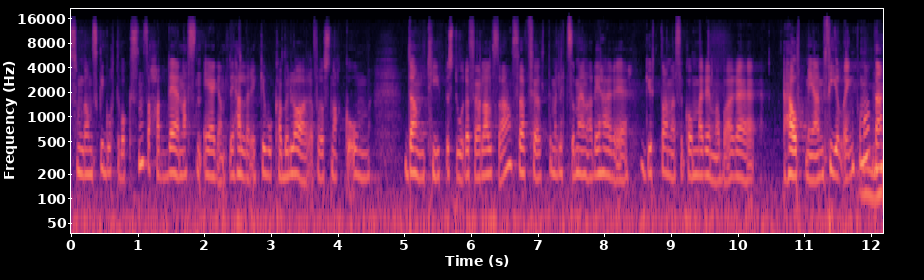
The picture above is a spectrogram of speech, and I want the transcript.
som ganske godt voksen så hadde jeg nesten egentlig heller ikke vokabularet for å snakke om den type store følelser. Så jeg følte meg litt som en av de her guttene som kommer inn og bare Help me, I'm feeling, på en måte.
